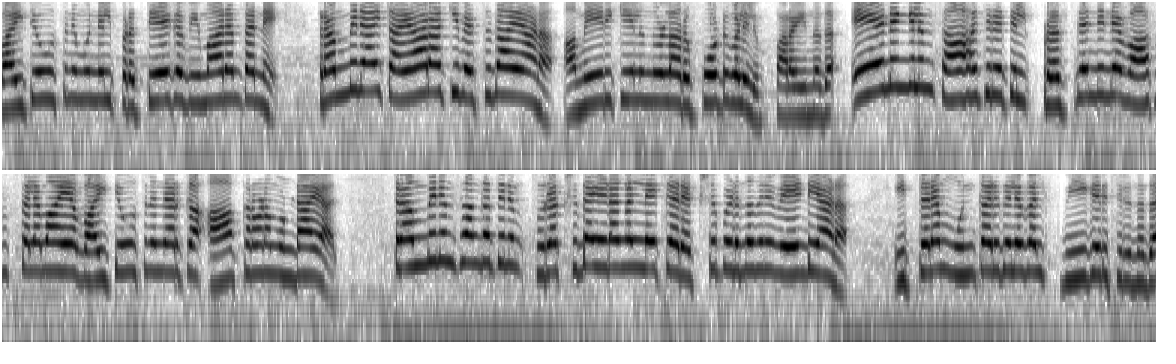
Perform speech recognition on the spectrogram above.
വൈറ്റ് ഹൗസിന് മുന്നിൽ പ്രത്യേക വിമാനം തന്നെ ട്രംപിനായി തയ്യാറാക്കി വെച്ചതായാണ് അമേരിക്കയിൽ നിന്നുള്ള റിപ്പോർട്ടുകളിലും പറയുന്നത്. ഏതെങ്കിലും സാഹചര്യത്തിൽ പ്രസിഡന്റിന്റെ വാസസ്ഥലമായ വൈറ്റ് ഹൗസിന് നേർക്ക് ആക്രമണം ഉണ്ടായാൽ ട്രംപിനും സംഘത്തിനും സുരക്ഷിത ഇടങ്ങളിലേക്ക് രക്ഷപ്പെടുന്നതിനു വേണ്ടിയാണ് ഇത്തരം മുൻകരുതലുകൾ സ്വീകരിച്ചിരുന്നത്.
